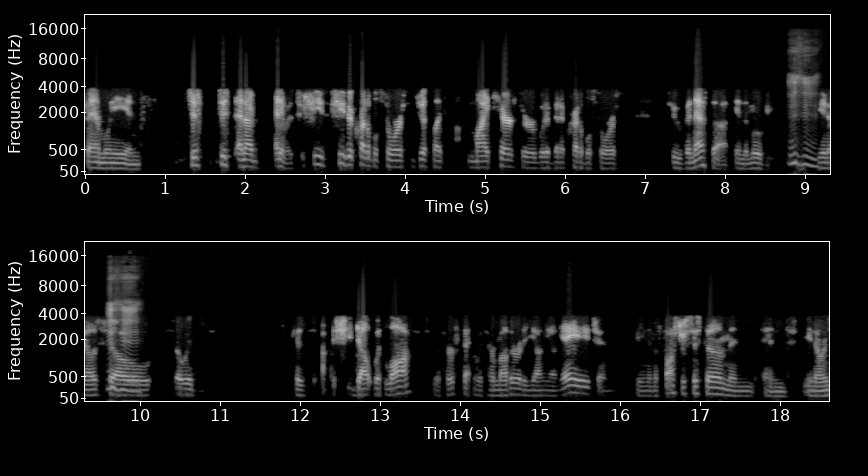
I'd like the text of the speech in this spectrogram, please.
family and just just and I anyways she's she's a credible source just like my character would have been a credible source to Vanessa in the movie. Mm-hmm. You know, so Mhm. so it's because she dealt with loss with her fa- with her mother at a young young age and being in the foster system and and you know and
